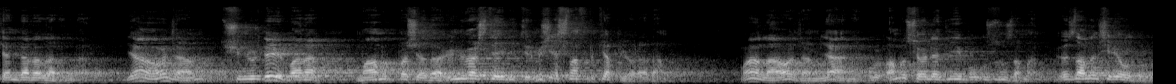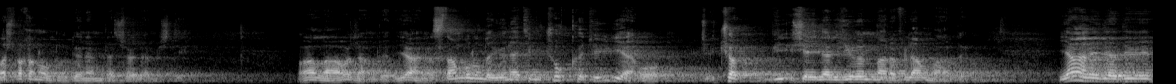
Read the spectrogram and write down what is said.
kendi aralarında. Ya hocam düşünür değil bana Mahmut Paşa'da üniversiteyi bitirmiş esnaflık yapıyor adam. Vallahi hocam yani bu ama söylediği bu uzun zaman. Özal'ın şey olduğu, başbakan olduğu dönemde söylemişti. Vallahi hocam dedi yani İstanbul'un da yönetimi çok kötüydü ya o çöp bir şeyler yığınları falan vardı. Yani dedi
